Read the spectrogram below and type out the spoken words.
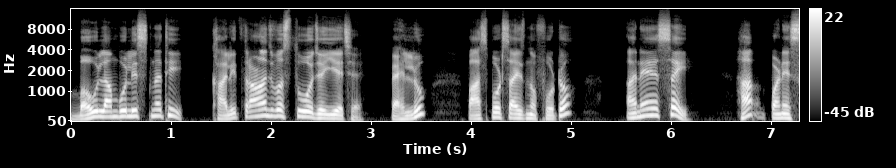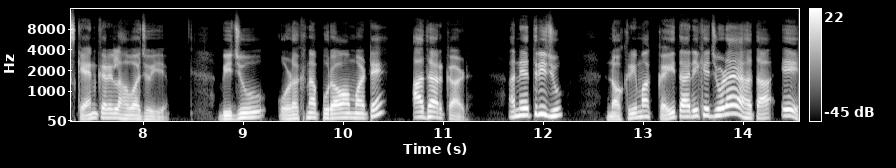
બહુ લાંબુ લિસ્ટ નથી. ખાલી ત્રણ જ વસ્તુઓ જોઈએ છે. પહેલું, પાસપોર્ટ સાઇઝનો ફોટો અને સહી. હા, પણ એ સ્કેન કરેલા હોવા જોઈએ. બીજું, ઓળખના પુરાવા માટે આધાર કાર્ડ. અને ત્રીજું, નોકરીમાં કઈ તારીખે જોડાયા હતા એ,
